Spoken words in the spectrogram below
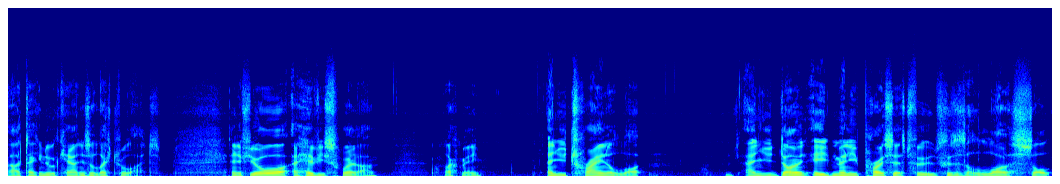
uh, take into account is electrolytes. And if you're a heavy sweater, like me, and you train a lot, and you don't eat many processed foods because there's a lot of salt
